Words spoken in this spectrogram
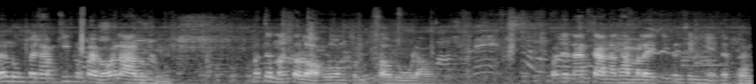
แล้วลุงไปทำคลิปลงไปบอกว่าลาลุง มันก็เหมือนกับหลอกลวงคนที่เขาดูเรา เพราะฉะนั้นการกระทำอะไรที่มันเป็นเหตุและผล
